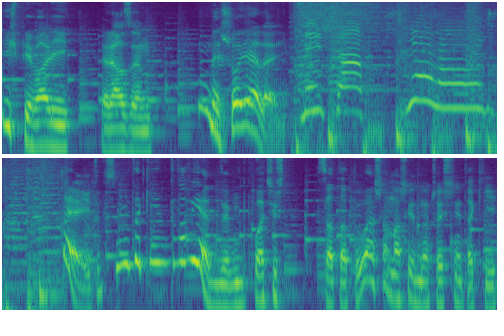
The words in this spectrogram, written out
i śpiewali razem myszojeleń. Mysza, jeleń. Ej, to w sumie taki dwa w jednym. Płacisz za tatuaż, a masz jednocześnie taki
